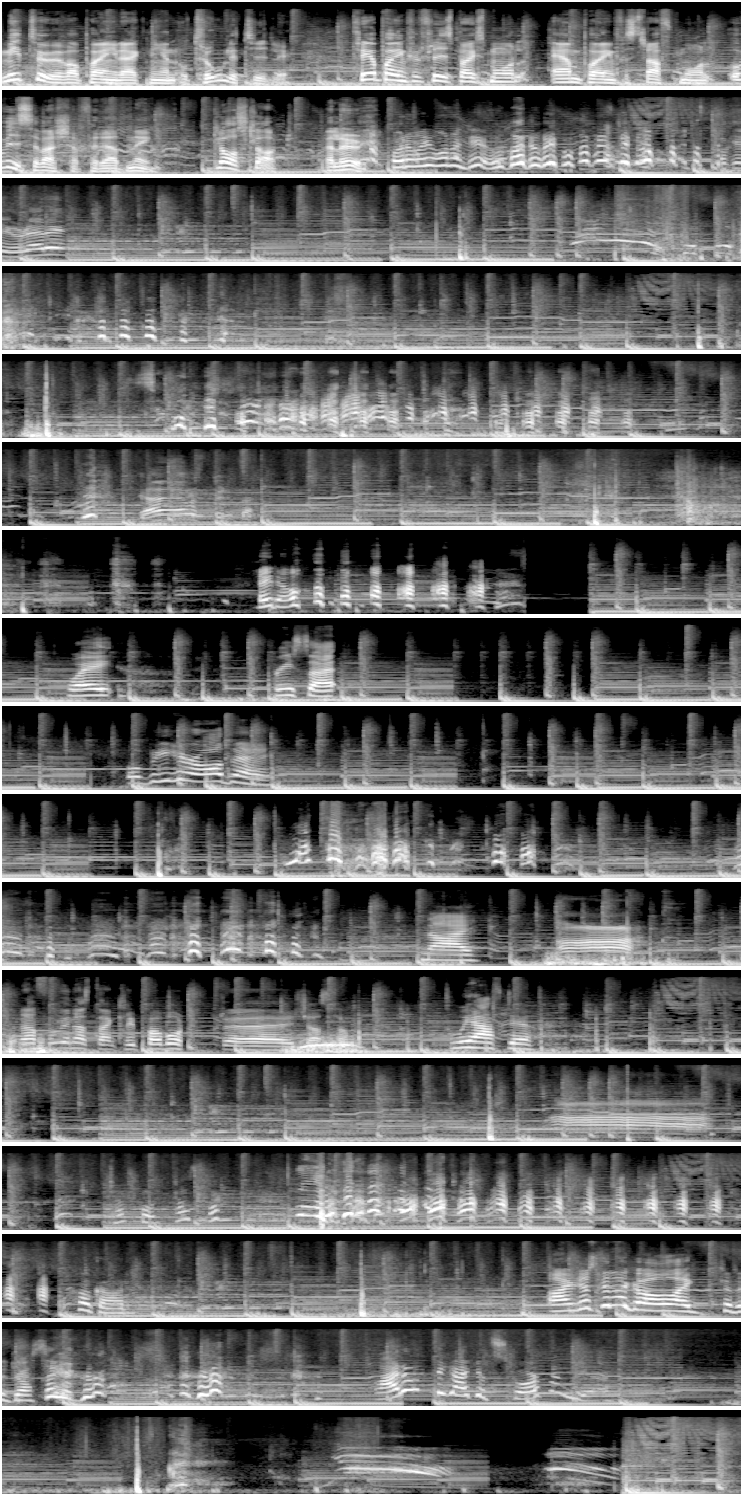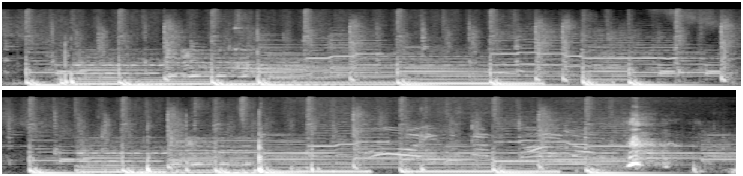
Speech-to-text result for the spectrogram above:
mitt huvud var poängräkningen otroligt tydlig. Tre poäng för frisparksmål, en poäng för straffmål och vice versa för räddning. Glasklart, eller hur? What do we wanna do? What do we wanna do? okay, you ready? Hej då. Wait. Reset. We'll be here all day. What the heck? Nej. Ah, där får vi nästan klippa bort, eh, Källström. We have to. God. I'm just gonna go like to the dressing room. I don't think I could score from here.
